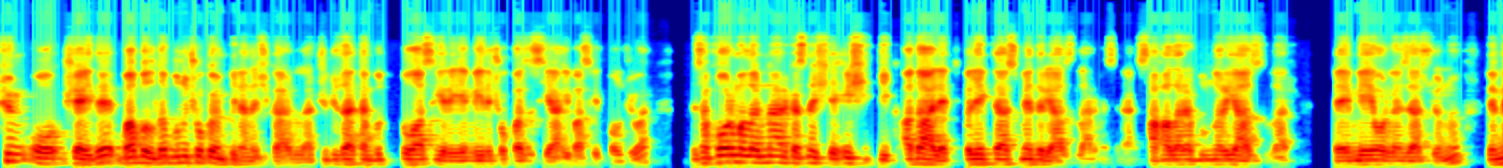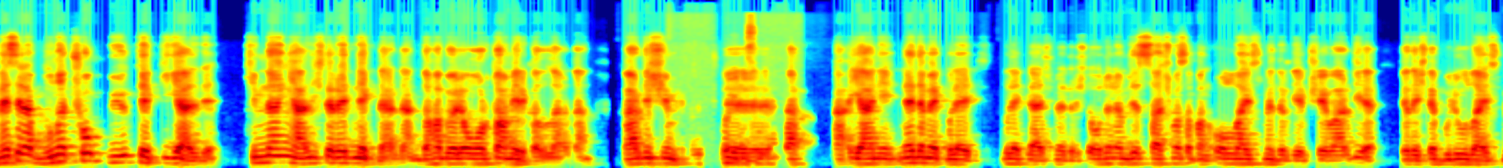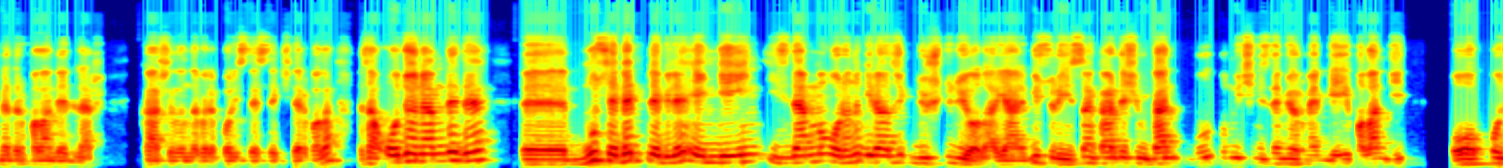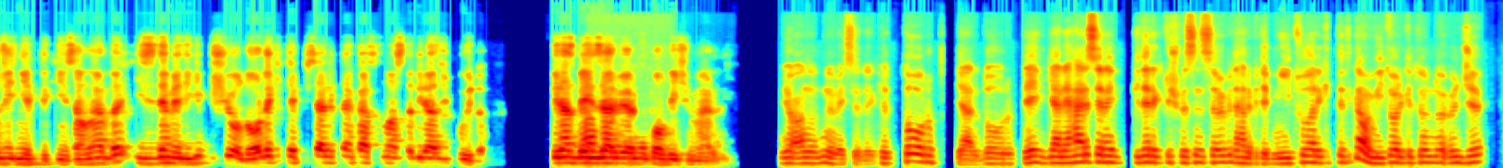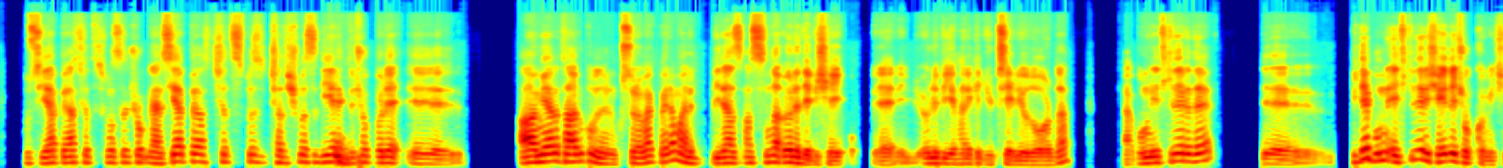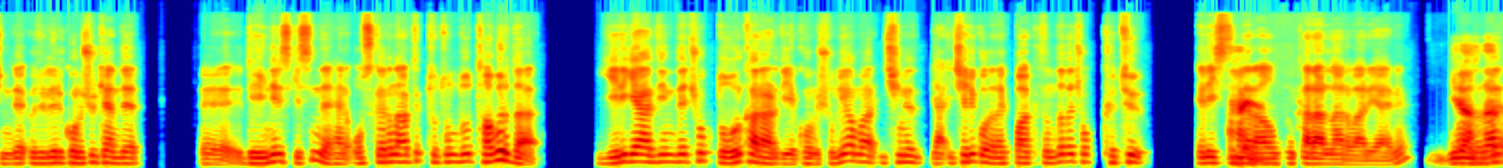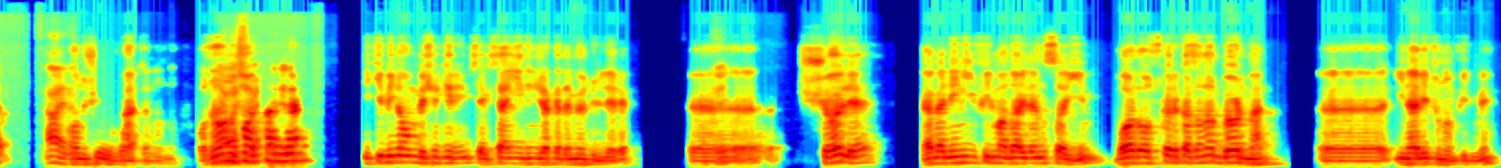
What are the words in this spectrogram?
tüm o şeyde Bubble'da bunu çok ön plana çıkardılar. Çünkü zaten bu doğası gereği NBA'de çok fazla siyahi basketbolcu var. Mesela formalarının arkasında işte eşitlik, adalet, Black Lives Matter yazdılar mesela. Sahalara bunları yazdılar. NBA organizasyonu. Ve mesela buna çok büyük tepki geldi. Kimden geldi? İşte rednecklerden, daha böyle Orta Amerikalılardan. Kardeşim e, yani ne demek Black, Black Lives Matter? İşte o dönemde saçma sapan All Lives Matter diye bir şey vardı ya. Ya da işte Blue Lives Matter falan dediler. Karşılığında böyle polis destekçileri falan. Mesela o dönemde de e, bu sebeple bile NBA'in izlenme oranı birazcık düştü diyorlar. Yani bir sürü insan kardeşim ben bu bunun için izlemiyorum NBA'yi falan deyip o o zihniyetteki insanlar da izlemediği gibi bir şey oldu. Oradaki tepkisellikten kastım aslında birazcık buydu. Biraz benzer bir örnek olduğu için verdim. Ya anladım demek istediğini. Doğru. Yani doğru. Yani her sene giderek düşmesinin sebebi de hani bir de Me Too hareket dedik ama Me Too hareketinden önce bu siyah beyaz çatışması çok yani siyah beyaz çatışması, çatışması diyerek de çok böyle e, amiyane tabir kullanıyorum kusura bakmayın ama hani biraz aslında öyle de bir şey yani öyle bir hareket yükseliyordu orada. Yani bunun etkileri de e, bir de bunun etkileri şey de çok komik. Şimdi ödülleri konuşurken de e, değiniriz kesin de hani Oscar'ın artık tutunduğu tavır da yeri geldiğinde çok doğru karar diye konuşuluyor ama içine ya içerik olarak baktığında da çok kötü eleştiriler aldığı kararlar var yani. Biraz Onları da aynen. konuşuyoruz zaten onu. O zaman Yavaş ufaktan ben 2015'e gireyim. 87. Akademi Ödülleri. Ee, okay. Şöyle hemen en iyi film adaylarını sayayım. Bu arada Oscar'ı kazanan Birdman. E, Inarritu'nun filmi.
